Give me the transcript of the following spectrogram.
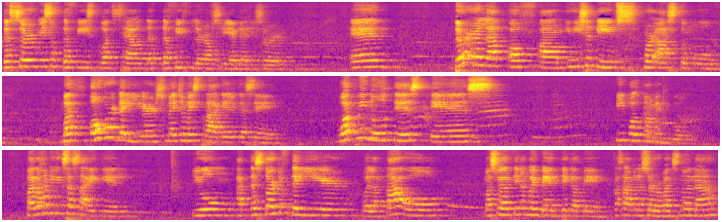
the service of the feast was held at the fifth floor of Sri Ebenezer. And there are a lot of um, initiatives for us to move. But over the years, medyo may struggle kasi. What we noticed is people come and go. Para kami nagsa-cycle. Yung at the start of the year, walang tao, maswerte na may 20 kami. Kasama na servants noon ha.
